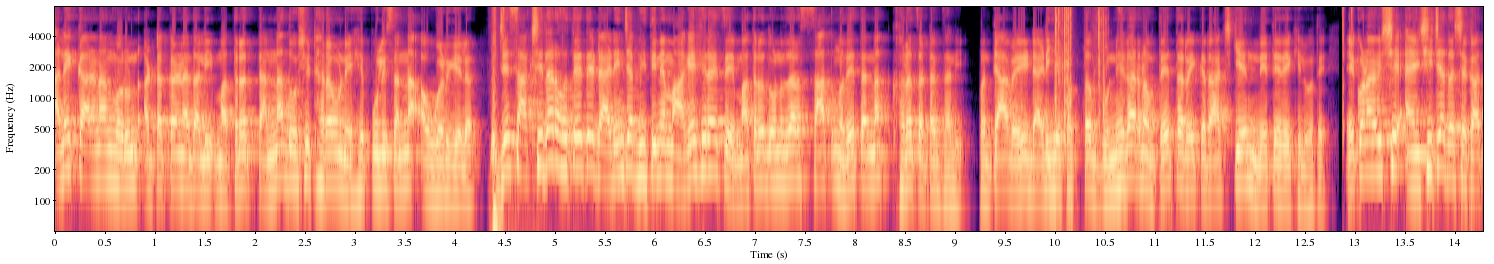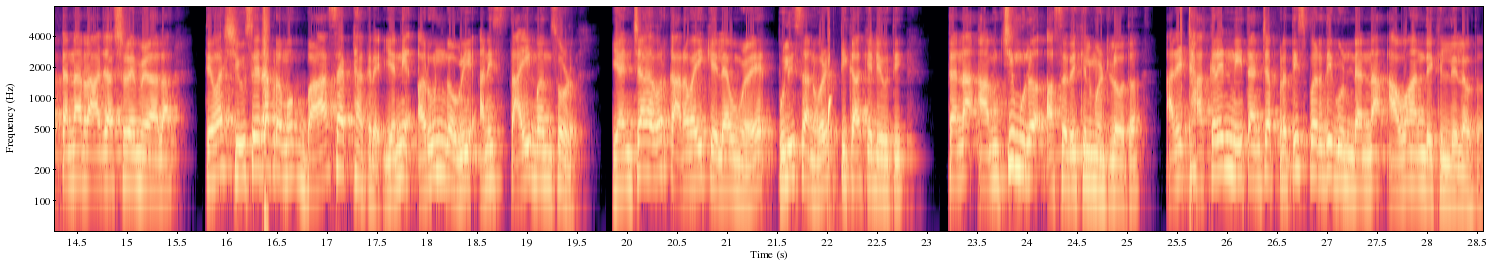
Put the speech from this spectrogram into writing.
अनेक कारणांवरून अटक करण्यात आली. मात्र त्यांना दोषी ठरवणे हे पोलिसांना अवघड गेलं. जे साक्षीदार होते ते डॅडींच्या भीतीने मागे फिरायचे. मात्र दोन हजार सात मध्ये त्यांना खरंच अटक झाली. पण त्यावेळी डॅडी हे फक्त गुन्हेगार नव्हते तर एक राजकीय नेते देखील होते. एकोणावीसशे ऐंशीच्या दशकात त्यांना राजाश्रय मिळाला. तेव्हा शिवसेना प्रमुख बाळासाहेब ठाकरे यांनी अरुण गवळी आणि साई बनसोड यांच्यावर कारवाई केल्यामुळे पोलिसांवर टीका केली होती. त्यांना आमची मुलं असं देखील म्हटलं होतं आणि ठाकरेंनी त्यांच्या प्रतिस्पर्धी गुंड्यांना आव्हान देखील दिलं होतं.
